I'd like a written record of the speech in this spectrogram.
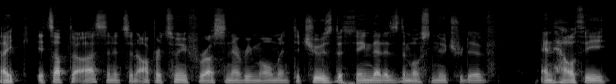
like it's up to us and it's an opportunity for us in every moment to choose the thing that is the most nutritive and healthy.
